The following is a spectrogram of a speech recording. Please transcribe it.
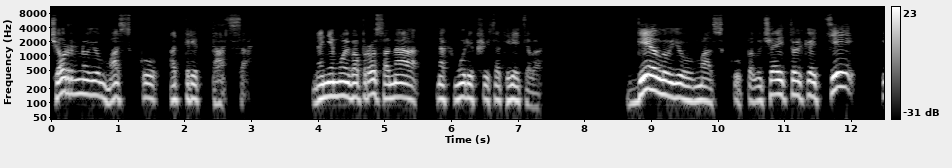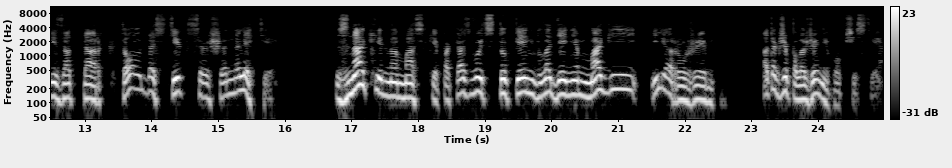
черную маску Атретаса. На немой вопрос она, нахмурившись, ответила. Белую маску получают только те из атар, кто достиг совершеннолетия. Знаки на маске показывают ступень владения магией или оружием, а также положение в обществе.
